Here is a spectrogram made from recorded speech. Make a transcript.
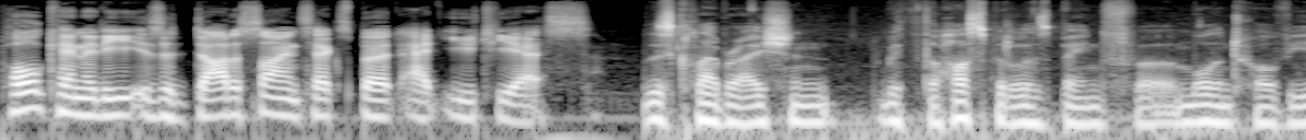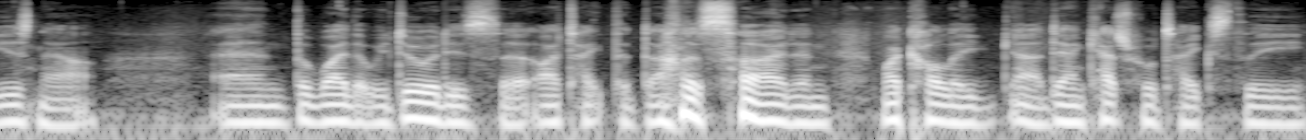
Paul Kennedy is a data science expert at UTS. This collaboration with the hospital has been for more than 12 years now. And the way that we do it is that I take the data side and my colleague uh, Dan Catchwell takes the,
